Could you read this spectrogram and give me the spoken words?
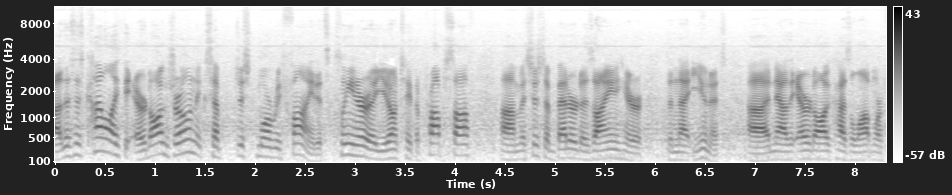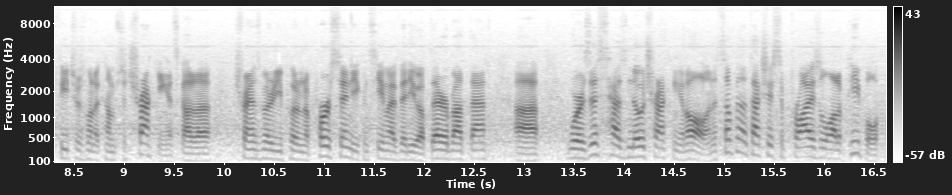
Uh, this is kind of like the AirDog drone, except just more refined. It's cleaner, you don't take the props off. Um, it's just a better design here than that unit. Uh, now the AirDog has a lot more features when it comes to tracking. It's got a transmitter you put in a person, you can see my video up there about that, uh, whereas this has no tracking at all. And it's something that's actually surprised a lot of people.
